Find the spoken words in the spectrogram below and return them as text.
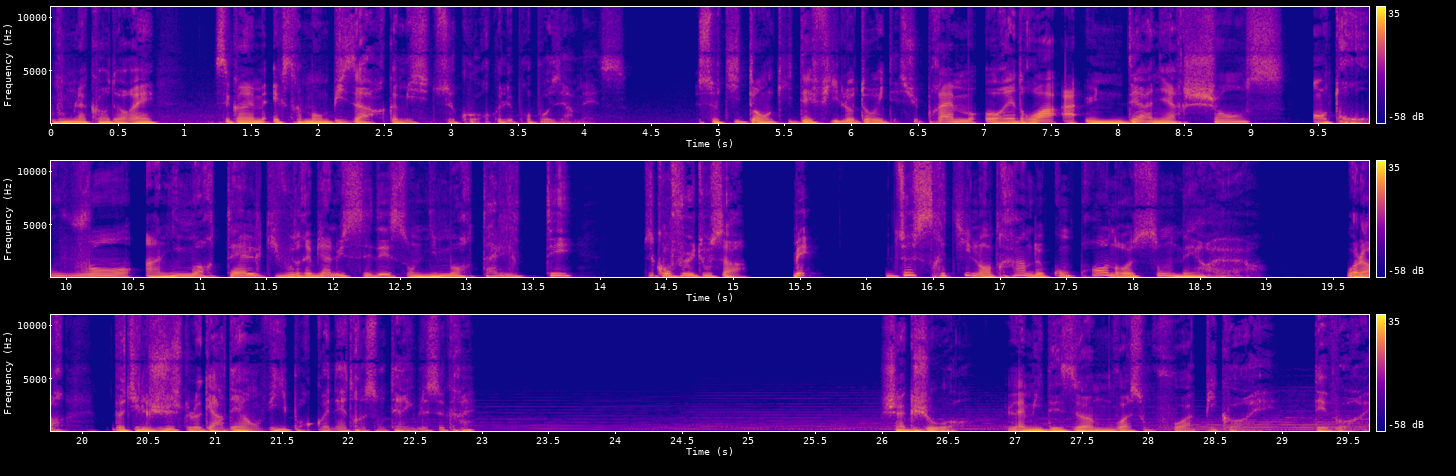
Vous me l'accorderez, c'est quand même extrêmement bizarre comme issue de secours que lui propose Hermès. Ce titan qui défie l'autorité suprême aurait droit à une dernière chance en trouvant un immortel qui voudrait bien lui céder son immortalité. C'est confus tout ça. Zeus serait-il en train de comprendre son erreur? Ou alors veut-il juste le garder en vie pour connaître son terrible secret? Chaque jour, l'ami des hommes voit son foie picoré, dévoré.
